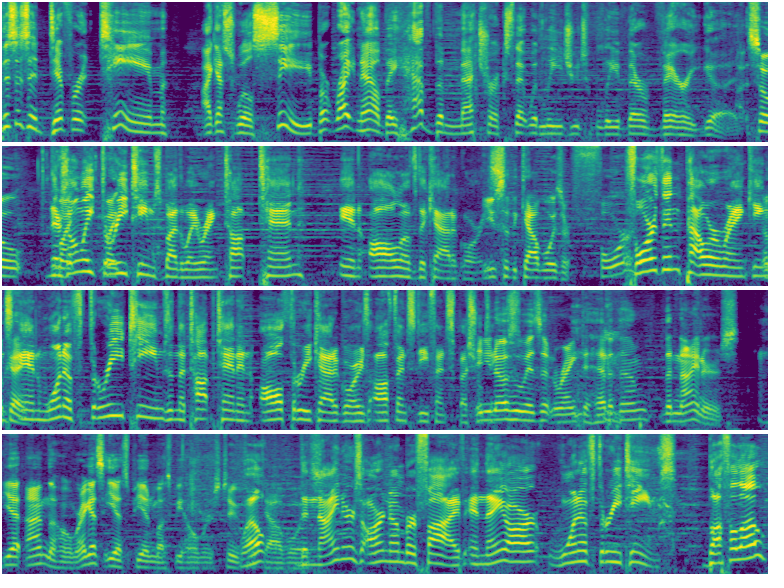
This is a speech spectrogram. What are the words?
this is a different team. I guess we'll see. But right now they have the metrics that would lead you to believe they're very good. Uh, so There's Mike- only three Mike, teams, by the way, ranked top 10 in all of the categories. you said the Cowboys are four. Fourth in power rankings Okay. and one of three teams in the top 10 in all three categories offense, defense, special teams. And you teams. know who isn't ranked ahead of them? The Niners. Yet I'm the homer. I guess ESPN must be homers too. for Well, the Cowboys. the Niners are number five, and they are one of three teams. Buffalo,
